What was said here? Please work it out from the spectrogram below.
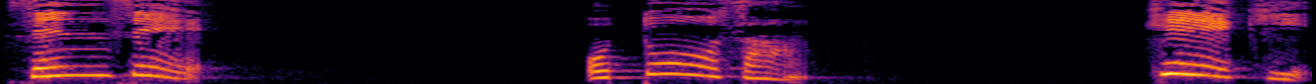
先生、お父さん、ケーキ。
